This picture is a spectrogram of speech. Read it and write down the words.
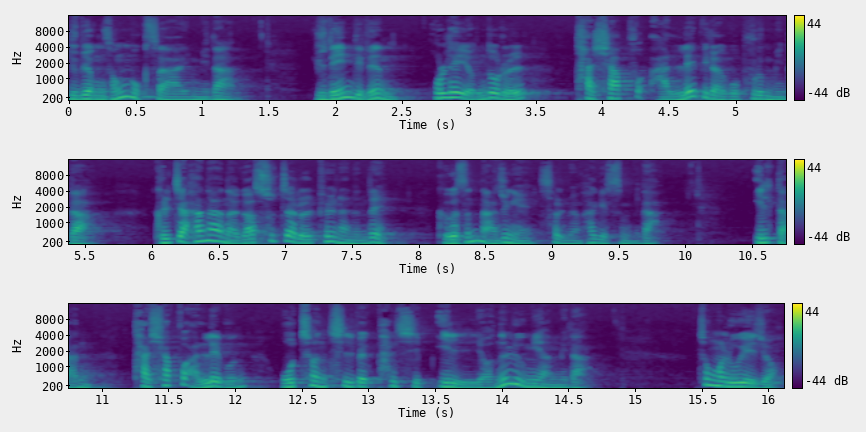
유병성 목사입니다. 유대인들은 올해 연도를 타샤프 알렙이라고 부릅니다. 글자 하나하나가 숫자를 표현하는데 그것은 나중에 설명하겠습니다. 일단 타샤프 알렙은 5781년을 의미합니다. 정말 의외죠.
